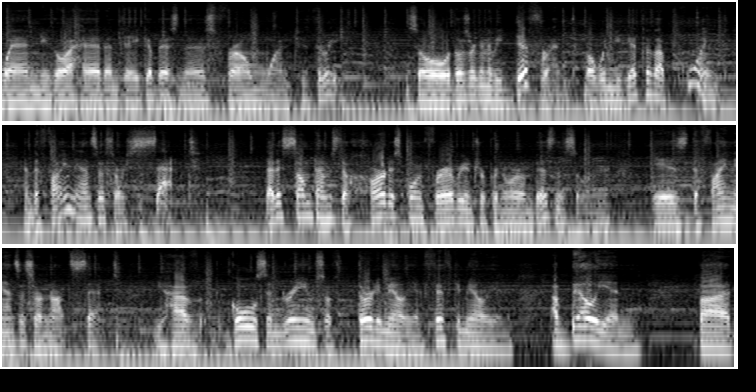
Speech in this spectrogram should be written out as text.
when you go ahead and take a business from one to three. So those are gonna be different, but when you get to that point, and the finances are set. That is sometimes the hardest point for every entrepreneur and business owner is the finances are not set. You have goals and dreams of 30 million, 50 million, a billion, but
